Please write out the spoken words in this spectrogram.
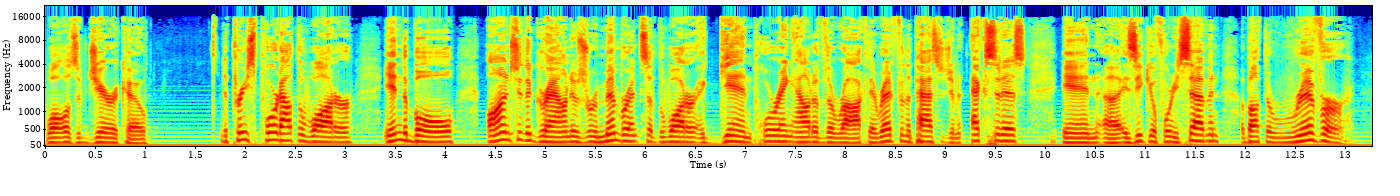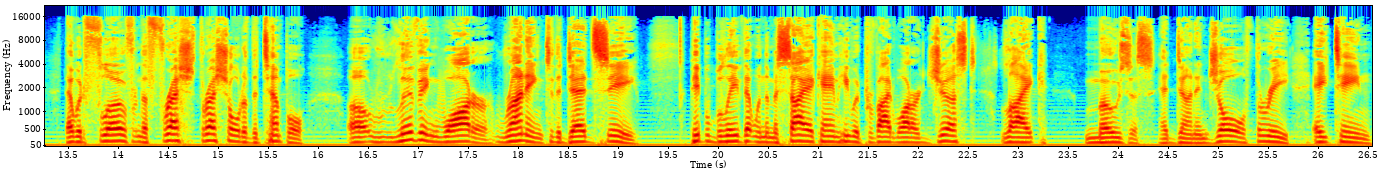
walls of Jericho. The priest poured out the water in the bowl onto the ground. It was remembrance of the water again pouring out of the rock. They read from the passage of Exodus in uh, Ezekiel 47 about the river that would flow from the fresh threshold of the temple, uh, living water running to the Dead Sea. People believed that when the Messiah came, he would provide water just like Moses had done. In Joel 3 18,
